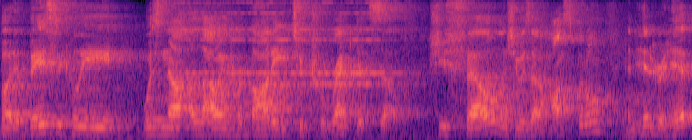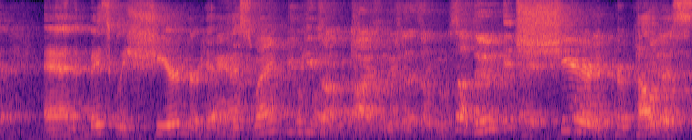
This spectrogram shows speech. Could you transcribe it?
but it basically was not allowing her body to correct itself. She fell when she was at a hospital and hit her hip, and basically sheared her hip Hang on. this way. You keep talking. All right, so make sure that's open. What's up, dude? It sheared her pelvis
